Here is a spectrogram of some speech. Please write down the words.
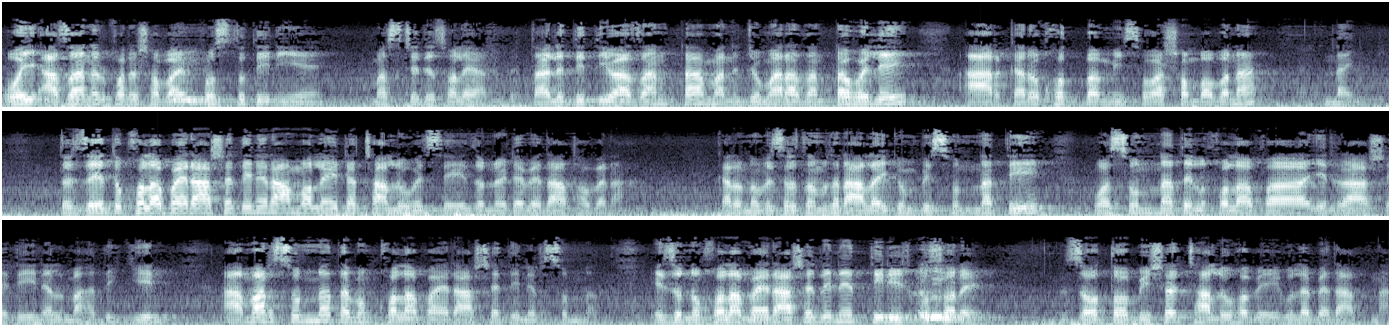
ওই আজানের পরে সবাই প্রস্তুতি নিয়ে মসজিদে চলে আসবে। তাহলে দ্বিতীয় আজানটা মানে জুমার আজানটা হইলেই আর কারও খোদবা মিস হওয়ার সম্ভাবনা নাই। তো যেহেতু খোলাপায়ের আশে দিনের আমলে এটা চালু হয়েছে এই জন্য এটা বেদাত হবে না। কারণ নবিসাম আলাইকুম বিসুন্নাতি ওয়াসুন্নাতিল খোলাফা ইর রাশেদিন আল মাহাদিগিন আমার সুন্নত এবং খোলাপায়ের আশেদিনের সুন্নত। এই জন্য খোলাপায়ের আশেদিনের তিরিশ বছরে যত বিষয় চালু হবে, এগুলো বেদাত না।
